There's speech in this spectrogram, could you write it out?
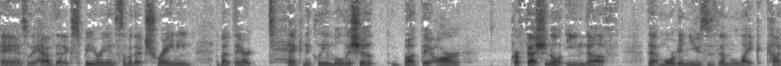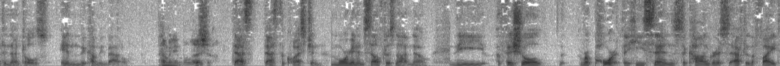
And so they have that experience, some of that training, but they are technically a militia, but they are professional enough that Morgan uses them like Continentals in the coming battle. How many militia? That's that's the question. Morgan himself does not know. The official report that he sends to Congress after the fight,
